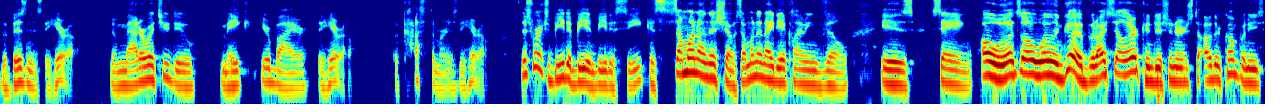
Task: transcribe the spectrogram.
the business the hero. No matter what you do, make your buyer the hero. The customer is the hero. This works B2B and B2C because someone on this show, someone in Idea Climbing Ville, is saying, oh, that's all well and good, but I sell air conditioners to other companies.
